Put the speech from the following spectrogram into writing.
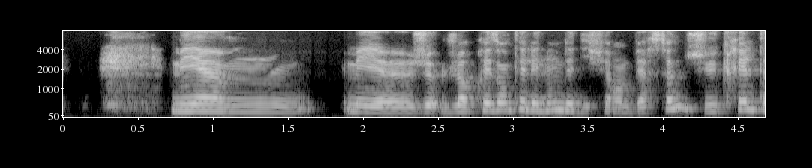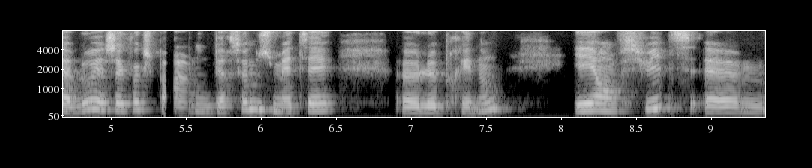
mais euh, mais euh, je, leur présentais les noms des différentes personnes. Je créais le tableau et à chaque fois que je parlais d'une personne, je mettais euh, le prénom. Et ensuite, euh,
